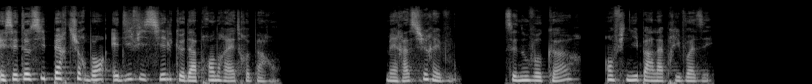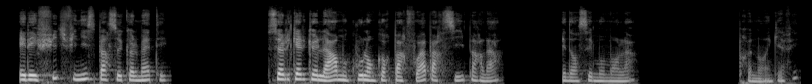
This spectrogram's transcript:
Et c'est aussi perturbant et difficile que d'apprendre à être parent. Mais rassurez-vous, ce nouveau corps, on finit par l'apprivoiser. Et les fuites finissent par se colmater. Seules quelques larmes coulent encore parfois par-ci, par-là. Et dans ces moments-là, prenons un café.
